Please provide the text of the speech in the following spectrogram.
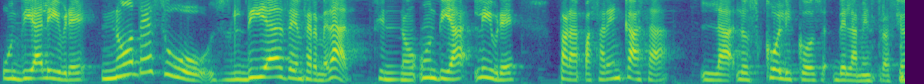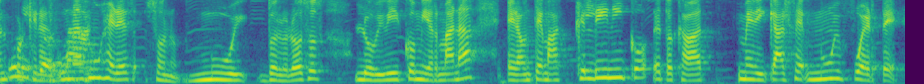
un día libre, no de sus días de enfermedad, sino un día libre para pasar en casa los cólicos de la menstruación, porque en algunas mujeres son muy dolorosos. Lo viví con mi hermana, era un tema clínico, le tocaba medicarse muy fuerte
